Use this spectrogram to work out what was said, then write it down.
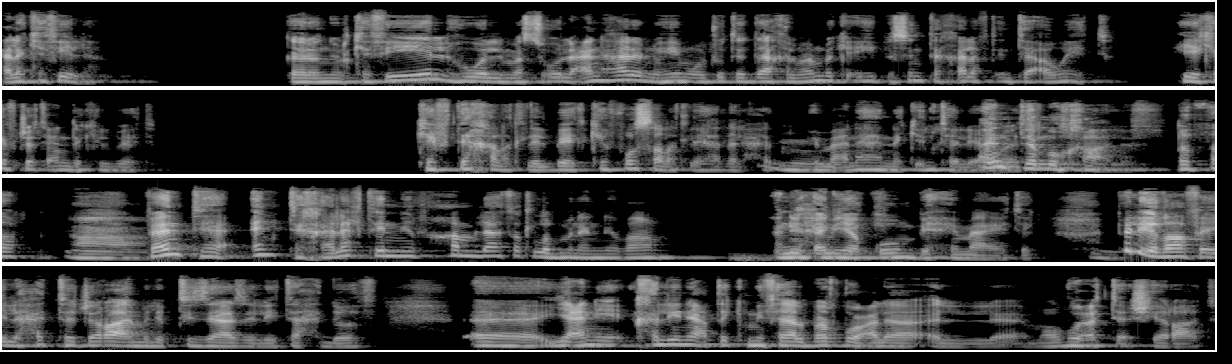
على كفيلها. قالوا إنه الكفيل هو المسؤول عنها لأنه هي موجودة داخل المملكة، اي بس أنت خلفت أنت أويت. هي كيف جت عندك البيت؟ كيف دخلت للبيت؟ كيف وصلت لهذا الحد؟ بمعناها إنك أنت اللي أويت. انت مخالف بالضبط. آه. فأنت أنت خالفت النظام لا تطلب من النظام أن يحميك. يقوم بحمايتك مم. بالإضافة إلى حتى جرائم الابتزاز اللي تحدث آه، يعني خليني أعطيك مثال برضو على موضوع التأشيرات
